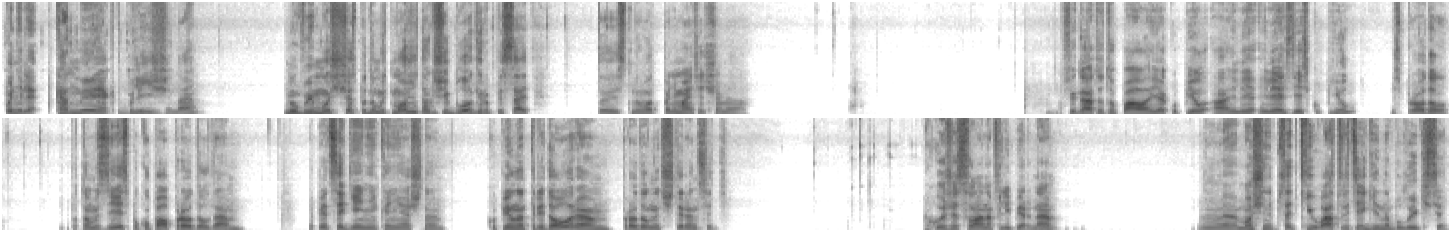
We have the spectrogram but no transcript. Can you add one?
поняли, коннект ближе, да? Ну, вы можете сейчас подумать, можно также и блогеру писать. То есть, ну вот, понимаете, о чем я. Фига тут упало, я купил, а, или, или я здесь купил, здесь продал. Потом здесь покупал, продал, да? Капец я гений, конечно. Купил на 3 доллара, продал на 14. Какой же Solana флиппер, да? Э, можете написать, какие стратегии на Булыксе.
